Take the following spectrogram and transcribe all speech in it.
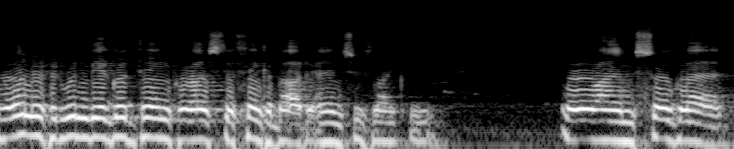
I wonder if it wouldn't be a good thing for us to think about answers like these. Oh, I'm so glad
